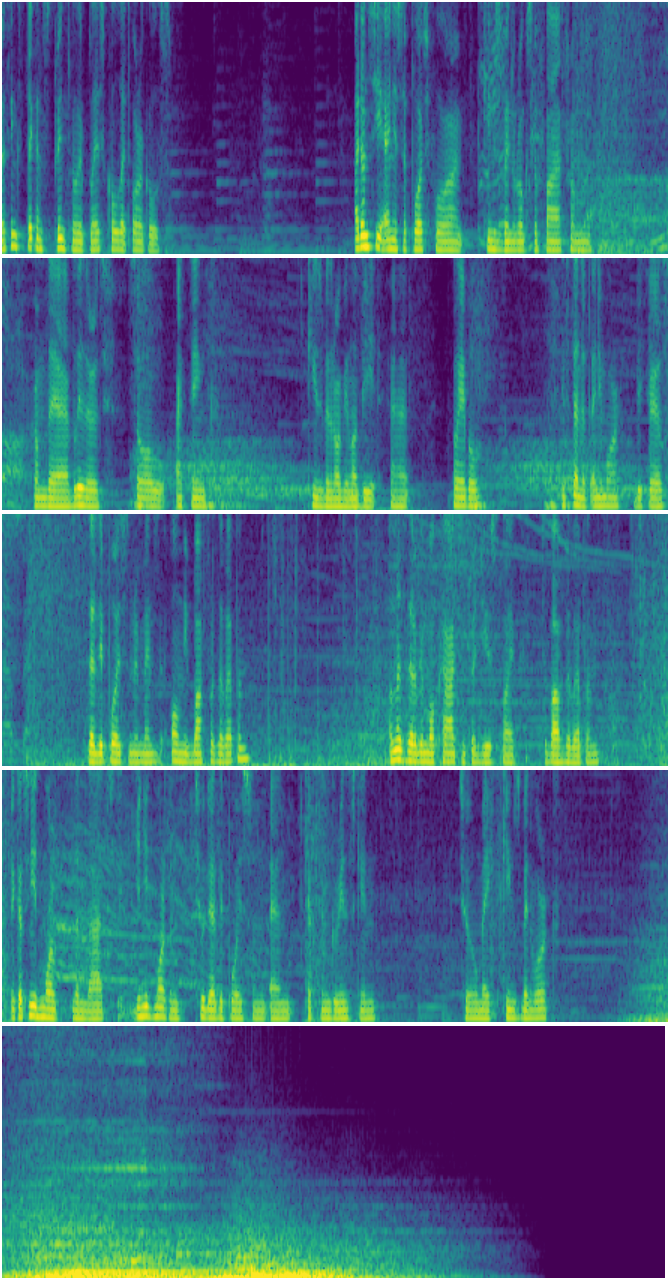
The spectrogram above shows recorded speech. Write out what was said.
I think Stack and Sprint will replace Cold Oracles. I don't see any support for Kingsbane Rogue so far from from the Blizzard, so I think Kingsbane Rogue will not be uh, playable in standard anymore because Deadly Poison remains the only buff for the weapon. Unless there will be more cards introduced like to buff the weapon. Because you need more than that. You need more than two Deadly Poison and Captain Greenskin to make Kingsbane work.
